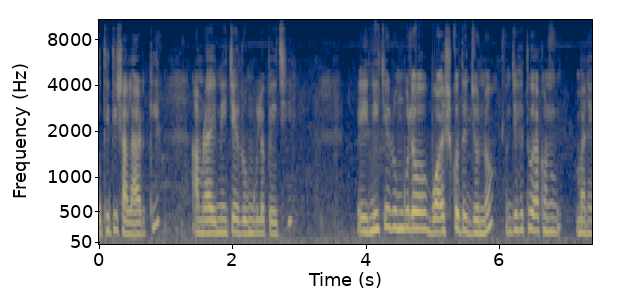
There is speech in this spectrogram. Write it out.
অতিথিশালা আর কি। আমরা এই নিচের রুমগুলো পেয়েছি। এই নিচের রুমগুলো বয়স্কদের জন্য যেহেতু এখন মানে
